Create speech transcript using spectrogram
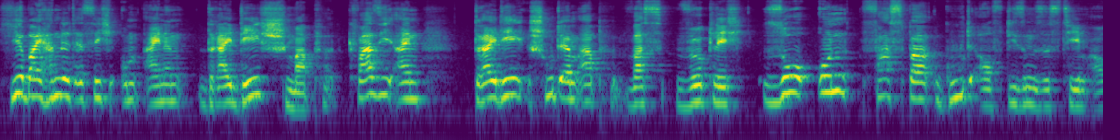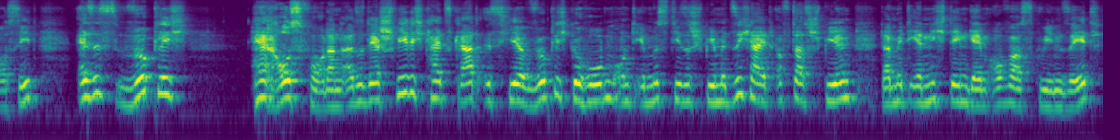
Hierbei handelt es sich um einen 3D-Schmapp, quasi ein 3D-Shoot'em-up, was wirklich so unfassbar gut auf diesem System aussieht. Es ist wirklich herausfordernd. Also der Schwierigkeitsgrad ist hier wirklich gehoben und ihr müsst dieses Spiel mit Sicherheit öfters spielen, damit ihr nicht den Game Over Screen seht.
